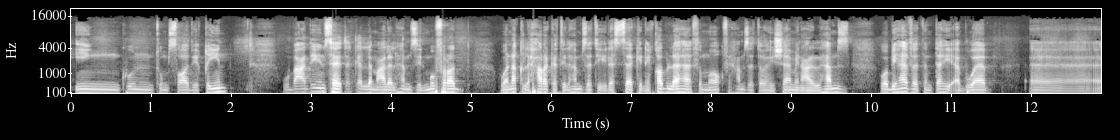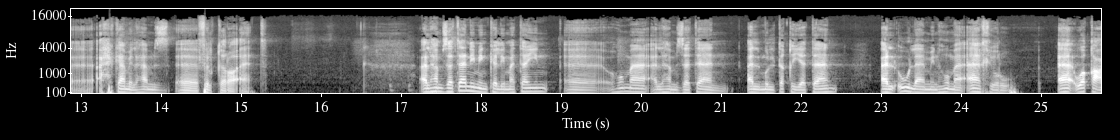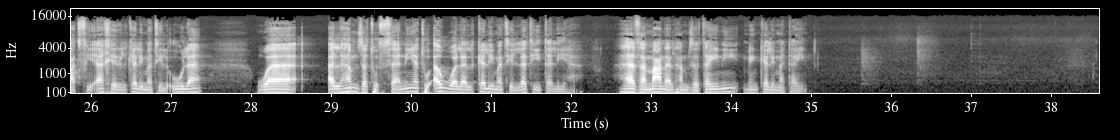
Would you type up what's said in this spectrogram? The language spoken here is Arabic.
إن كنتم صادقين. وبعدين سيتكلم على الهمز المفرد ونقل حركة الهمزة إلى الساكن قبلها ثم وقف حمزة وهشام على الهمز وبهذا تنتهي أبواب أحكام الهمز آه، في القراءات. الهمزتان من كلمتين آه، هما الهمزتان الملتقيتان. الأولى منهما آخر وقعت في آخر الكلمة الأولى والهمزة الثانية أول الكلمة التي تليها. هذا معنى الهمزتين من كلمتين.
